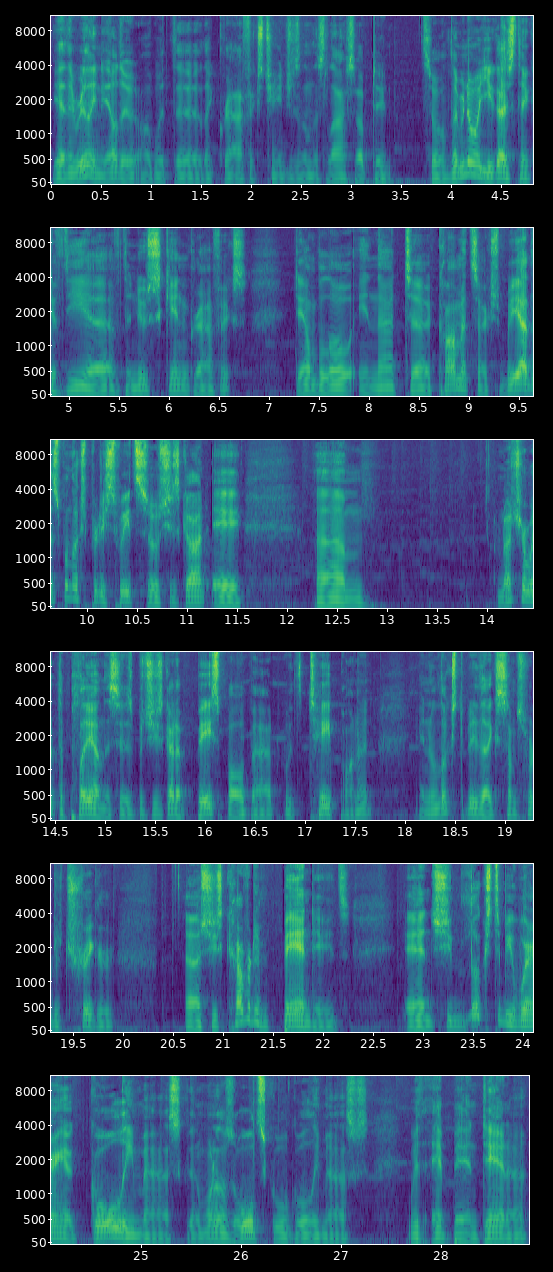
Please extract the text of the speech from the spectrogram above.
Yeah, they really nailed it uh, with the like graphics changes on this last update. So let me know what you guys think of the uh, of the new skin graphics down below in that uh, comment section. But yeah, this one looks pretty sweet. So she's got a, um, I'm not sure what the play on this is, but she's got a baseball bat with tape on it, and it looks to be like some sort of trigger. Uh, she's covered in band-aids, and she looks to be wearing a goalie mask, one of those old school goalie masks, with a bandana.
